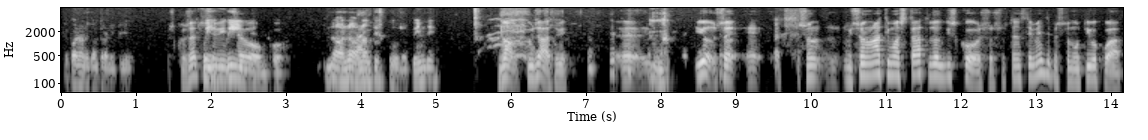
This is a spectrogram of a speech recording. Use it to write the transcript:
e poi non li controlli più. Scusate Qui- se vi qui- interrompo. No, no, Vai. non ti scuso, quindi... No, scusatemi. Eh, io se- eh, son- mi sono un attimo astratto dal discorso, sostanzialmente per questo motivo qua,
